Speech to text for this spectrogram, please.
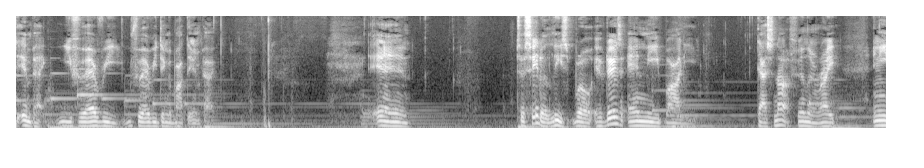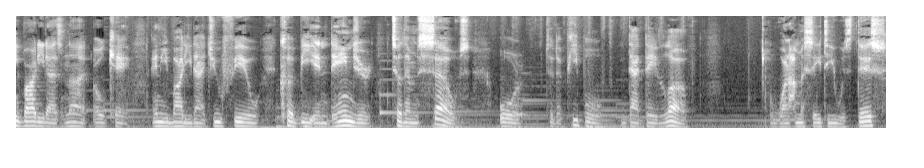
the impact. You feel every you feel everything about the impact. And to say the least, bro, if there's anybody that's not feeling right, anybody that's not okay, anybody that you feel could be in danger to themselves or to the people that they love, what I'm gonna say to you is this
